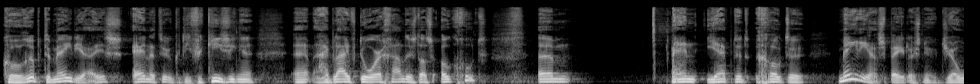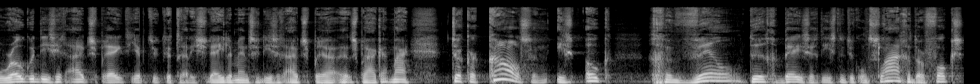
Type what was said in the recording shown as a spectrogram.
corrupte media is. En natuurlijk die verkiezingen. Uh, hij blijft doorgaan, dus dat is ook goed. Um, en je hebt het grote mediaspelers nu. Joe Rogan die zich uitspreekt. Je hebt natuurlijk de traditionele mensen die zich uitspraken. Maar Tucker Carlson is ook geweldig bezig. Die is natuurlijk ontslagen door Fox.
